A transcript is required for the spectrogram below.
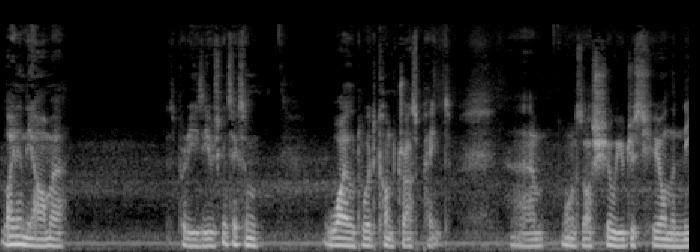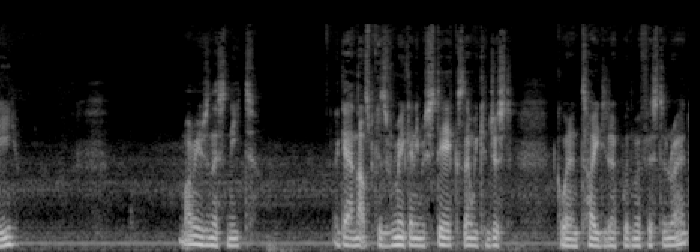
Lining the armour is pretty easy. We're just going to take some Wyldwood contrast paint. Um, I'll show you just here on the knee. I'm using this neat. Again, that's because if we make any mistakes, then we can just go in and tidy it up with Mephiston Red.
